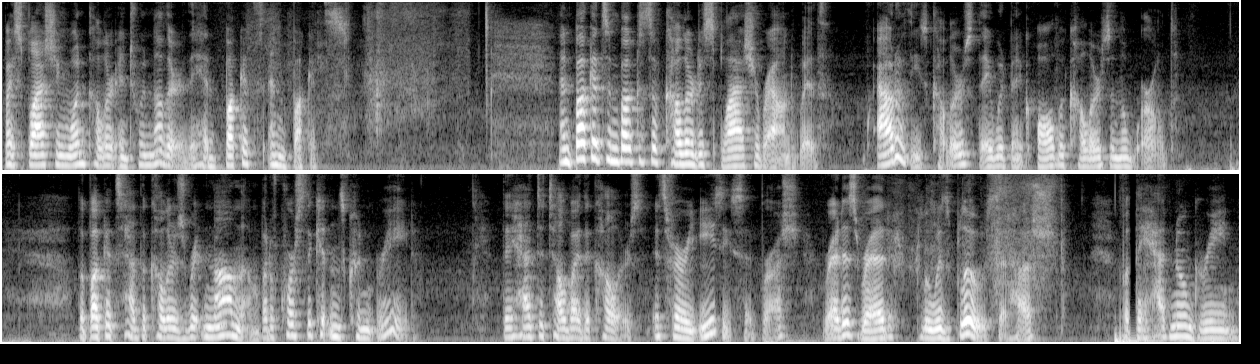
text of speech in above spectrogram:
by splashing one color into another. They had buckets and buckets. And buckets and buckets of color to splash around with out of these colors, they would make all the colors in the world. The buckets had the colors written on them, but of course the kittens couldn't read. They had to tell by the colors. It's very easy, said Brush. Red is red, blue is blue, said Hush. But they had no green.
